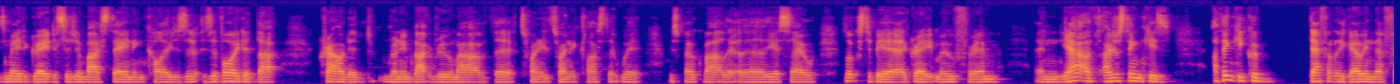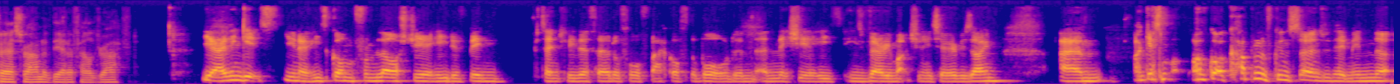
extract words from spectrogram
he's made a great decision by staying in college. He's, he's avoided that crowded running back room out of the 2020 class that we we spoke about a little earlier. So looks to be a, great move for him. And yeah, I, I just think he's I think he could definitely go in the first round of the NFL draft. Yeah, I think it's you know he's gone from last year he'd have been potentially the third or fourth back off the board, and, and this year he's he's very much an interior of his own. Um, I guess I've got a couple of concerns with him in that,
